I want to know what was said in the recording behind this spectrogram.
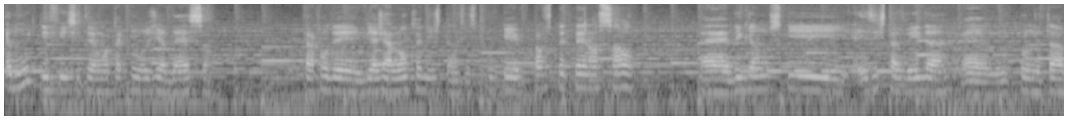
é muito difícil ter uma tecnologia dessa para poder viajar longas distâncias, porque para você ter noção, é, digamos que existe a vida é, no planeta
